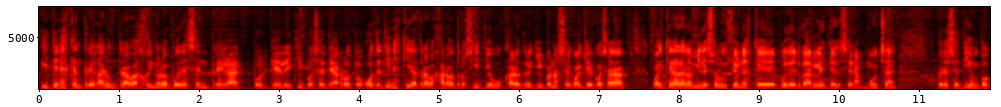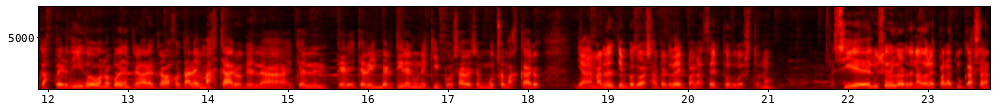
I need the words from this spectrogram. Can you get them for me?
Y tienes que entregar un trabajo y no lo puedes entregar porque el equipo se te ha roto. O te tienes que ir a trabajar a otro sitio, buscar otro equipo, no sé, cualquier cosa, cualquiera de las miles soluciones que puedes darle, que serán muchas, pero ese tiempo que has perdido o no poder entregar el trabajo tal es más caro que, que, el, que, el, invertir en un equipo, ¿sabes? Es mucho más caro. Y además del tiempo que vas a perder para hacer todo esto, ¿no? Si el uso del ordenador es para tu casa,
